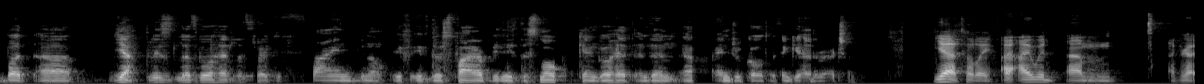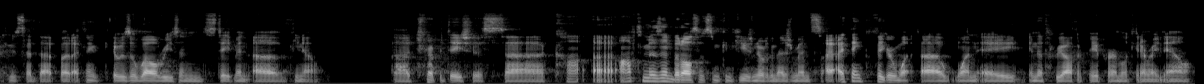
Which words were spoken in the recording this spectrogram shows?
But uh, yeah, please let's go ahead. Let's try to find you know if, if there's fire beneath the smoke, can go ahead and then uh, Andrew Colt. I think you had a reaction. Yeah, totally. I, I would. Um, I forgot who said that, but I think it was a well-reasoned statement of you know uh, trepidatious uh, co- uh, optimism, but also some confusion over the measurements. I, I think Figure one uh, A in the three author paper I'm looking at right now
